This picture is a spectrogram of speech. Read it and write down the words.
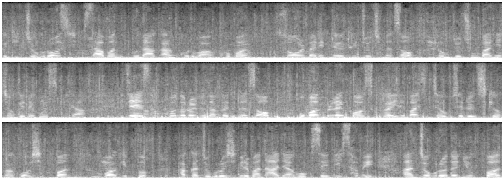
그 뒤쪽으로 14번 문학 앙코르와 9번 소울 메리트 뒤쫓으면서 경주 중반이 전개되고 있습니다. 이제 3코너를 눈앞에 두면서 5번 블랙 머스크가 1마신차 우세를 지켜가고 10번 흥과 기쁨 바깥쪽으로 11번 안양 옥센이 3위 안쪽으로는 6번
